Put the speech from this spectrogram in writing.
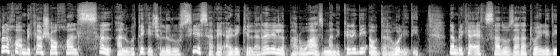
بل خو امریکا شاوخوا سل الوتکې چې له روسیې سره اړیکې لرلې له پرواز منع کړې دي او درولې دي د امریکا اقتصاد وزارت ویلي دي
